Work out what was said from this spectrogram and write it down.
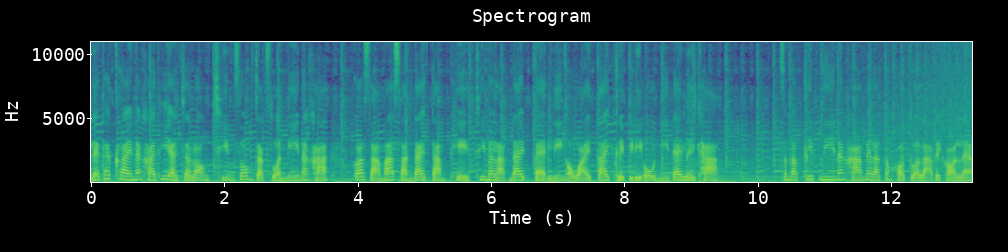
และถ้าใครนะคะที่อยากจะลองชิมส้มจากสวนนี้นะคะ ก็สามารถสั่งได้ตามเพจที่แม่ลักได้แปะลิงก์เอาไว้ใต้คลิปวิดีโอนี้ได้เลยค่ะสำหรับคลิปนี้นะคะแม่ลักต้องขอตัวลาไปก่อนแล้ว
